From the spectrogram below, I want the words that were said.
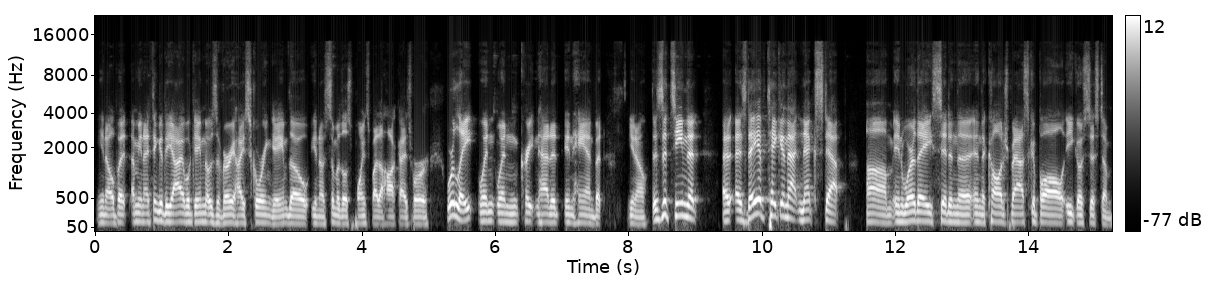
you know. But I mean, I think of the Iowa game that was a very high scoring game, though. You know, some of those points by the Hawkeyes were were late when when Creighton had it in hand, but you know, this is a team that as they have taken that next step um, in where they sit in the in the college basketball ecosystem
